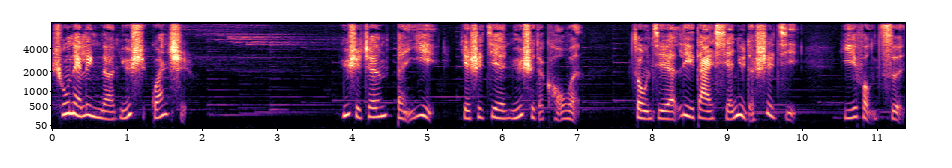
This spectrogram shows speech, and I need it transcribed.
书内令的女史官史。女史箴本意也是借女史的口吻，总结历代贤女的事迹，以讽刺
